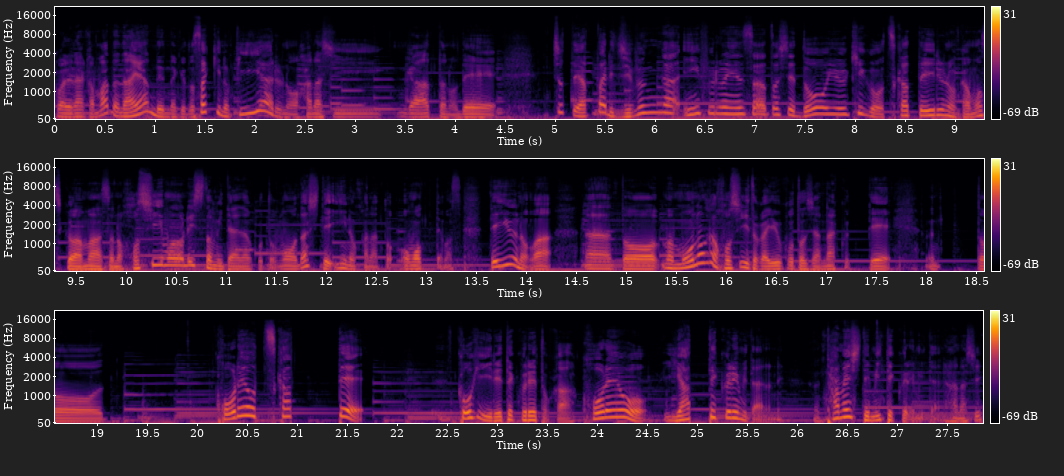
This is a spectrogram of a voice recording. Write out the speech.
これなんかまだ悩んでんだけど、さっきの PR の話があったので、ちょっとやっぱり自分がインフルエンサーとしてどういう器具を使っているのかもしくはまあその欲しいものリストみたいなことも出していいのかなと思ってます。っていうのはあと、まあ、物が欲しいとかいうことじゃなくて、うんと、これを使ってコーヒー入れてくれとかこれをやってくれみたいなね試してみてくれみたいな話。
